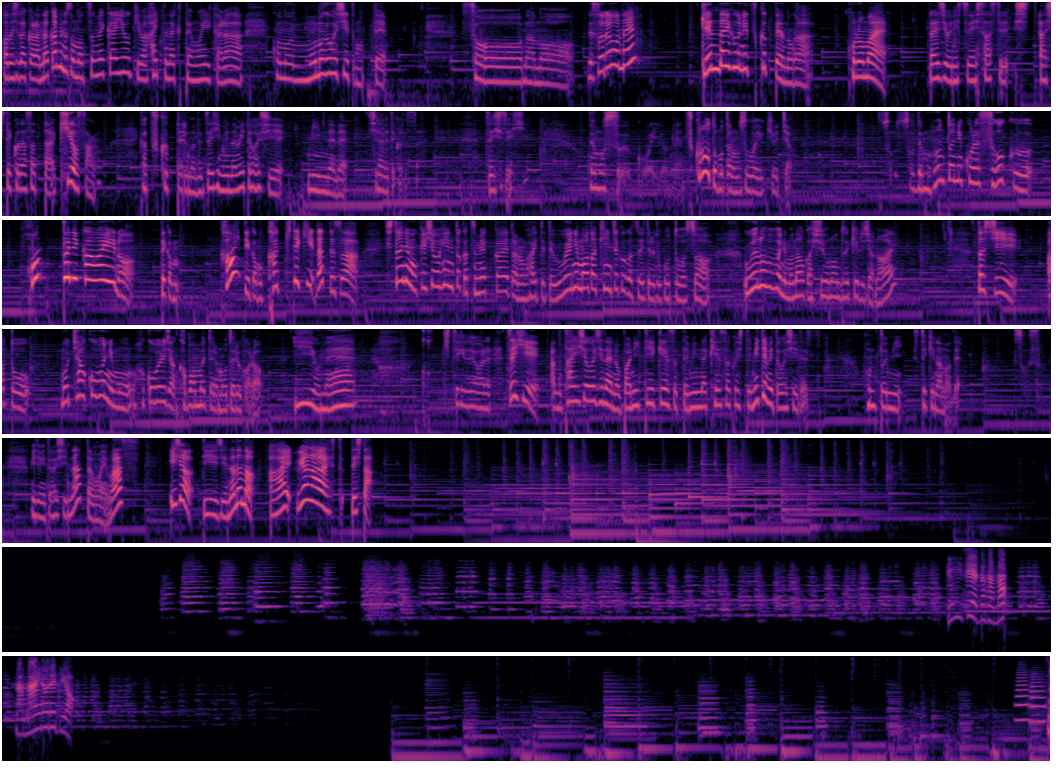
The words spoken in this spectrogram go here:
私だから中身のその詰め替え容器は入ってなくてもいいからこの物が欲しいと思って。そうなの。でそれをね現代風に作ってるのがこの前ラジオに出演させてししてくださったキヨさんが作ってるのでぜひみんな見てほしい。みんなで調べてください。ぜひぜひ。でもすごいよね。作ろうと思ったのもすごいよきよちゃん。そうそう。でも本当にこれすごく本当に可愛いの。てか可愛いっていうかもう画期的。だってさ下にお化粧品とか詰め替えたのが入ってて上にまた巾着がついてるってことはさ上の部分にもなんか収納できるじゃない？だしあと持ち運ぶにも運べるじゃん。カバン持ってる持てるから。いいよね。画期的だよあれぜひあの大正時代のバニティケースってみんな検索して見てみてほしいです。本当に素敵なので。そうそう。見てみてほしいなって思います。以上 DJ7 の I Realized でした。7の七色レディオ。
